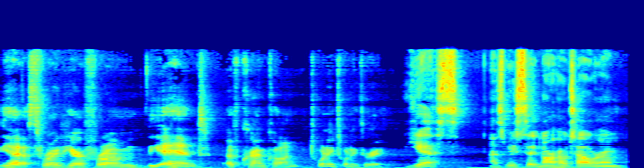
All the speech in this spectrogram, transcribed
Yes, right here from the end of CrimeCon 2023. Yes, as we sit in our hotel room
